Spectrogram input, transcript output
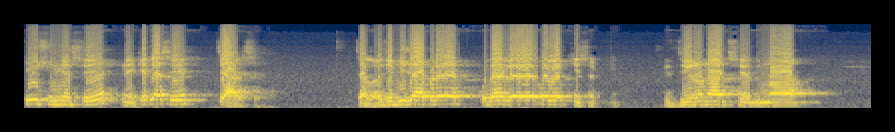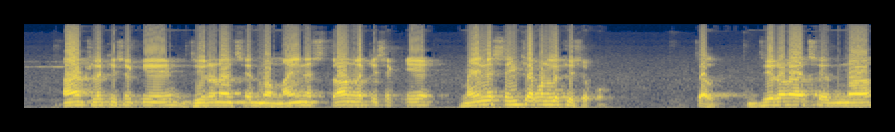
ક્યુ શૂન્ય છે નહીં. કેટલા છે? ચાર છે. ચાલો, હજી બીજા આપણે ઉદાહરણ લેવા તો લખી શકીએ. કે 0 ના છેદમાં આઠ લખી શકીએ જીરોના છેદમાં માઇનસ ત્રણ લખી શકીએ, માઇનસ સંખ્યા પણ લખી શકો. ચાલો જીરોના છેદમાં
